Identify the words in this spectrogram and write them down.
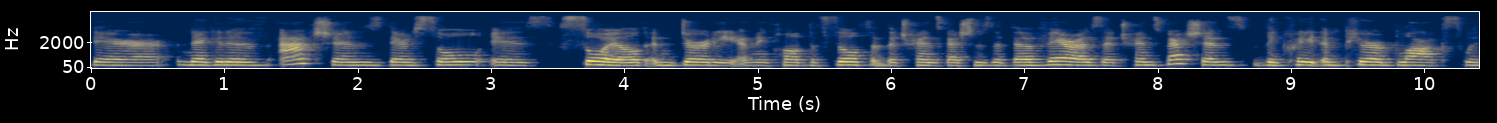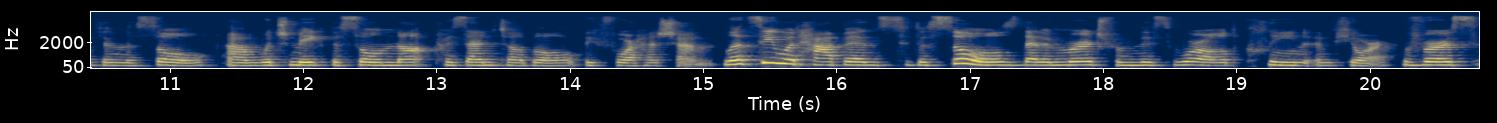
their negative actions their soul is soiled and dirty and they call it the filth of the transgressions that the averas the transgressions they create impure blocks within the soul um, which make the soul not presentable before hashem. Let's see what happens to the souls that emerge from this world clean and pure. Verse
